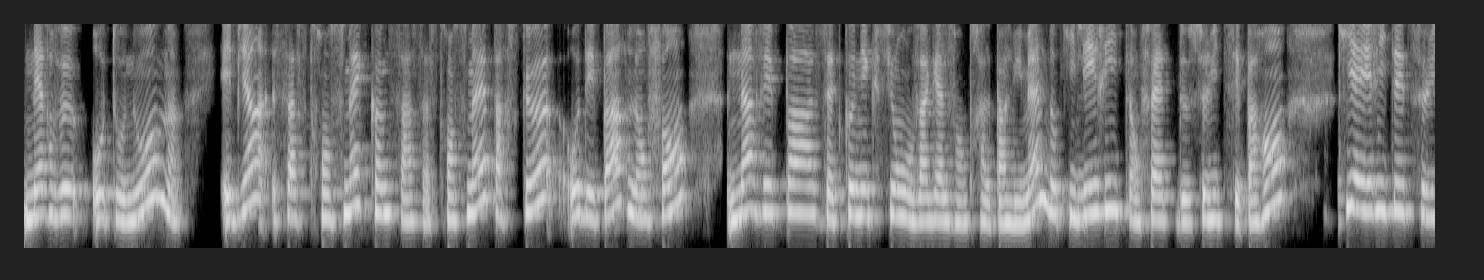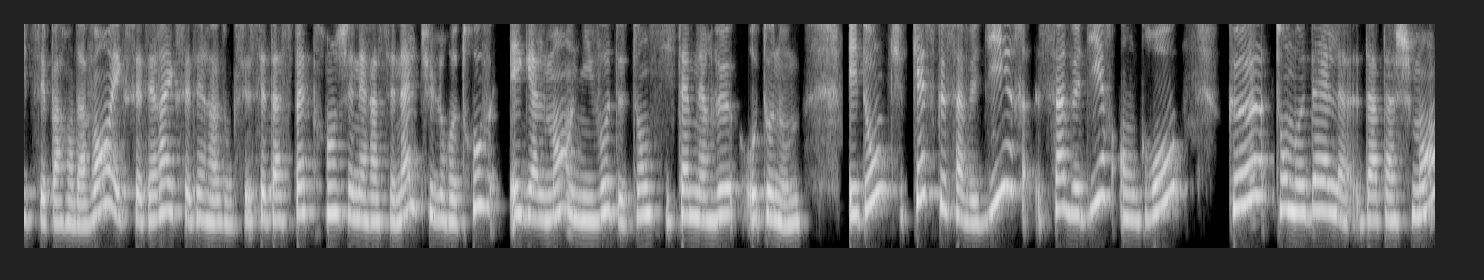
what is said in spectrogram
nerveux autonome, eh bien, ça se transmet comme ça. Ça se transmet parce que au départ, l'enfant n'avait pas cette connexion au vagal ventral par lui-même, donc il hérite en fait de celui de ses parents qui a hérité de celui de ses parents d'avant, etc., etc. Donc c'est cet aspect transgénérationnel, tu le retrouves également au niveau de ton système nerveux autonome. Et donc, qu'est-ce que ça veut dire? Ça veut dire en gros que ton modèle d'attachement,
